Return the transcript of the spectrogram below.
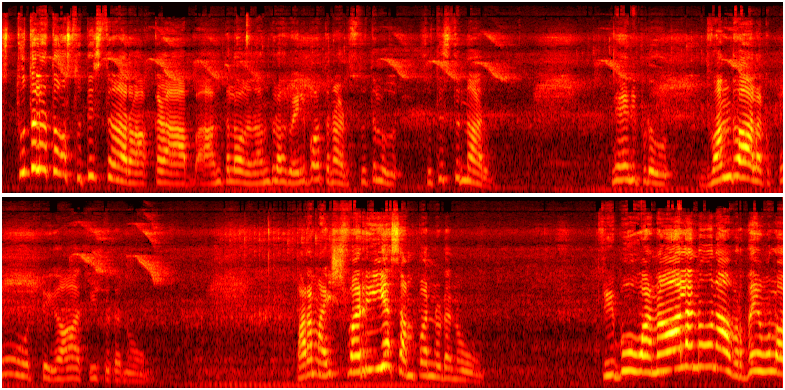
స్థుతులతో స్థుతిస్తున్నారు. అక్కడ అంతలో అందులో వెళ్ళిపోతున్నాడు. స్థుతులు స్థుతిస్తున్నారు. నేను ఇప్పుడు ద్వంద్వాలకు పూర్తిగా అతీతుడను. పరమ ఐశ్వర్య సంపన్నుడను. త్రిభువనాలను నా హృదయంలో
